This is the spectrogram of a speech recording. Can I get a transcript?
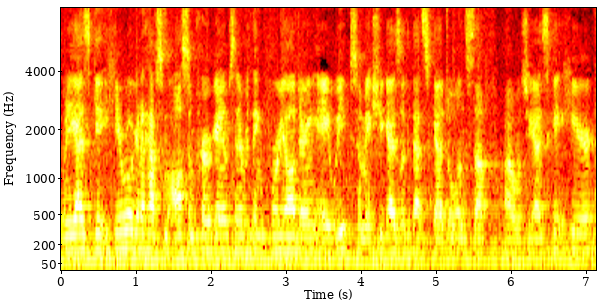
when you guys get here, we're gonna have some awesome programs and everything for y'all during a week. So make sure you guys look at that schedule and stuff uh, once you guys get here.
